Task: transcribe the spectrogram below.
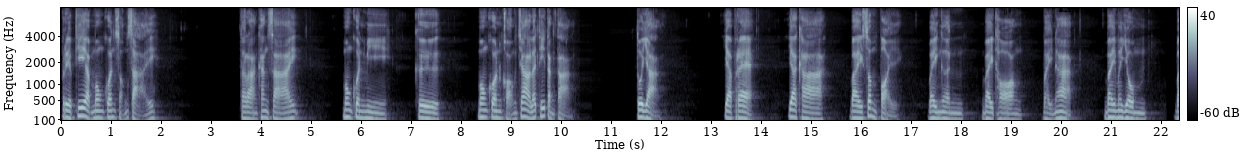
เปรียบเทียบมงคลสองสาย ตารางข้างซ้าย มงคลมี คือ มงคลของเจ้าและที่ต่างๆ ตัวอย่าง ยาแพรก ยาคา ใบส้มปล่อย ใบเงิน ใบทอง ใบนาค ใบมะยม ใบ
